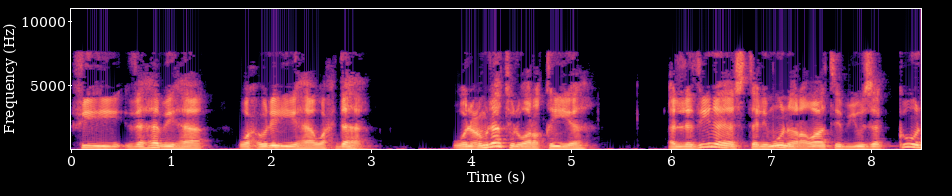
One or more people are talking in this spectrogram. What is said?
في ذهبها وحليها وحدها. والعملات الورقية الذين يستلمون رواتب يزكون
